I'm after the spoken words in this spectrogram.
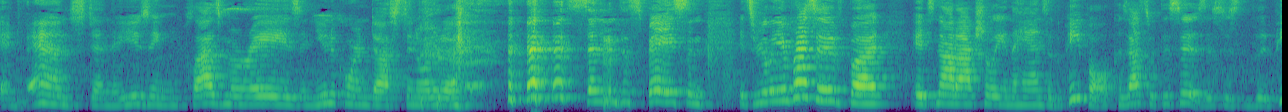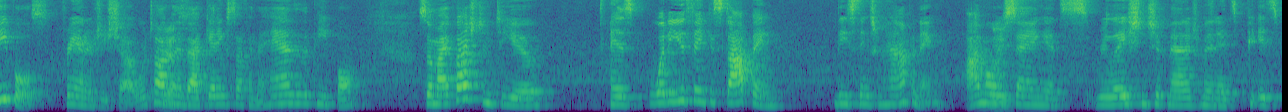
advanced and they're using plasma rays and unicorn dust in order to send it into space and it's really impressive but it's not actually in the hands of the people because that's what this is this is the people's free energy show we're talking Yes. about getting stuff in the hands of the people so my question to you is what do you think is stopping these things from happening i'm always Mm. saying it's relationship management it's it's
